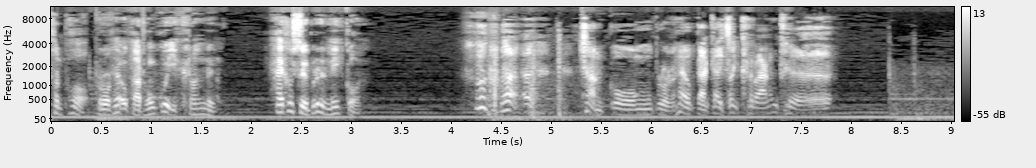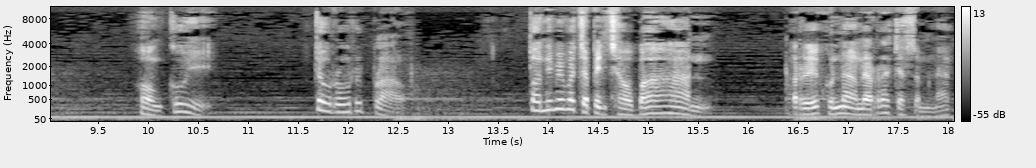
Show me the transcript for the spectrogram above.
ท่านพ่อโปรดให้โอกาสของกุ้ยอีกครั้งหนึ่ง ให้เขาสืบเรื่องนี้ก่อน ช่างโกงโปรดให้โอกาสข้าอีกสักครั้งเถอะหองกุ้ย เจ้ารู้หรือเปล่า ตอนนี้ไม่ว่าจะเป็นชาวบ้าน หรือขุนนางในราชสำนัก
